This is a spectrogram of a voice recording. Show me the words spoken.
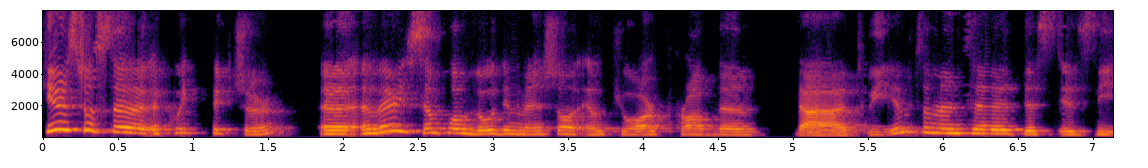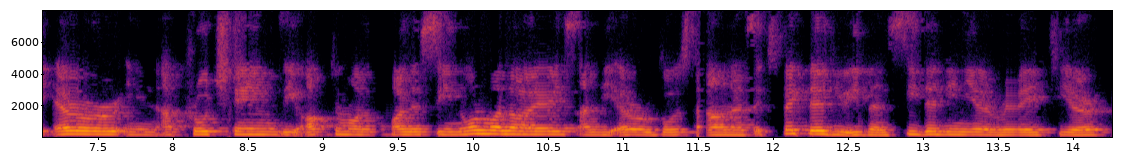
here's just a, a quick picture, a very simple low dimensional LQR problem that we implemented. This is the error in approaching the optimal policy normalized and the error goes down as expected. You even see the linear rate here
